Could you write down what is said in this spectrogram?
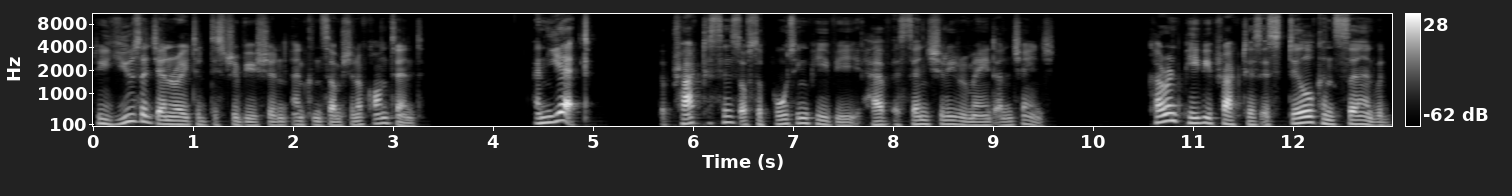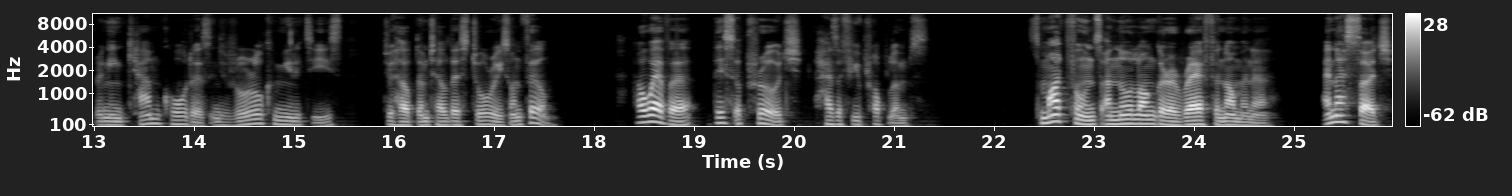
to user generated distribution and consumption of content. And yet, the practices of supporting PV have essentially remained unchanged. Current PV practice is still concerned with bringing camcorders into rural communities to help them tell their stories on film. However, this approach has a few problems. Smartphones are no longer a rare phenomena, and as such,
